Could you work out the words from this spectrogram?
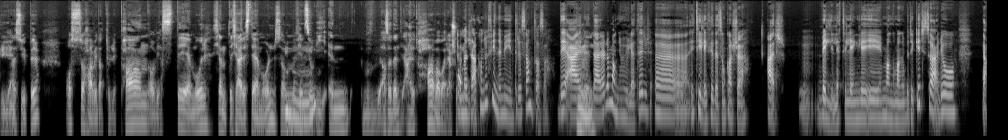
De er super. Og så har vi da tulipan, og vi har stemor, kjente kjære stemoren, som mm. finnes jo i en Altså, det er jo et hav av variasjoner. Ja, men der kan du finne mye interessant, altså. Det er, Mm. Der er det mange muligheter, uh, i tillegg til det som kanskje er eh, veldig lett tilgjengelig i mange, mange butikker, så er det jo ja,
